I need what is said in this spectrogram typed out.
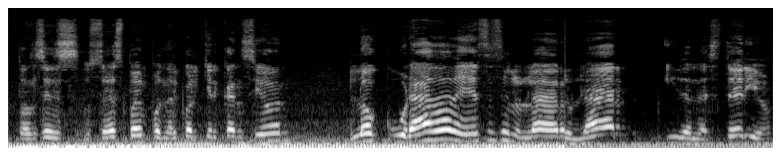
Entonces, ustedes pueden poner cualquier canción. Lo curada de este celular, celular y del estéreo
